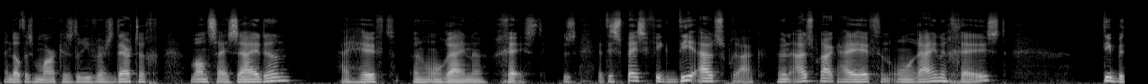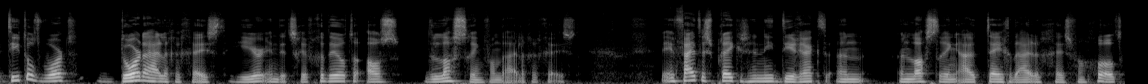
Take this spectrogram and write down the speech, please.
en dat is Marcus 3, vers 30, want zij zeiden, hij heeft een onreine geest. Dus het is specifiek die uitspraak, hun uitspraak, hij heeft een onreine geest, die betiteld wordt door de Heilige Geest hier in dit schriftgedeelte als de lastering van de Heilige Geest. In feite spreken ze niet direct een, een lastering uit tegen de Heilige Geest van God,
